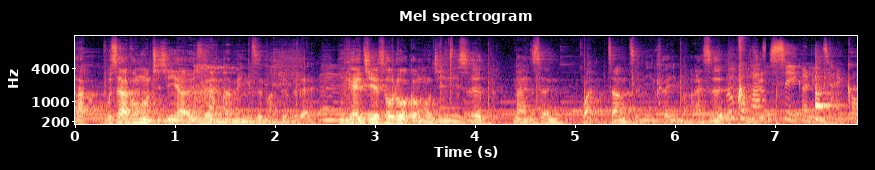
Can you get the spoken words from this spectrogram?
啊，不是啊，共同基金要有一个人的名字嘛，对不对？嗯你可以接受，如果共同基金是男生管，这样子你可以吗？还是如果他你？是一个理财高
